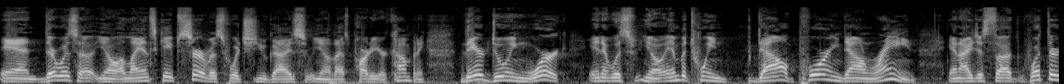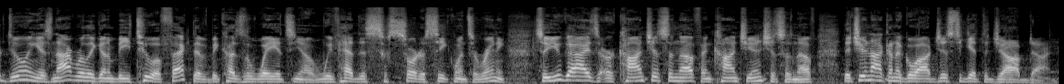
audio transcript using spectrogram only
and there was a you know a landscape service which you guys you know that's part of your company. They're doing work, and it was you know in between down pouring down rain, and I just thought what they're doing is not really going to be too effective because of the way it's you know we've had this sort of sequence of raining. So you guys are conscious enough and conscientious enough that you're not going to go out just to get the job done.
